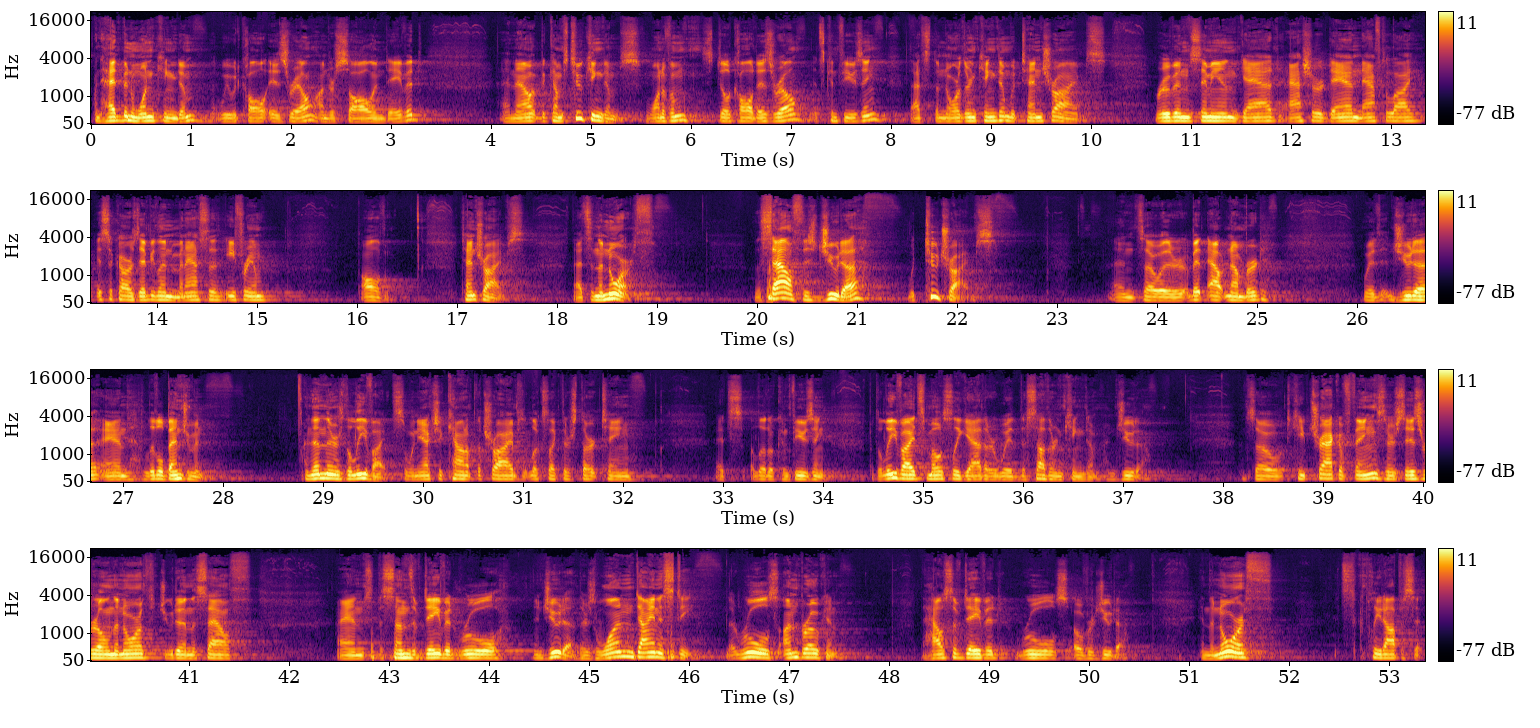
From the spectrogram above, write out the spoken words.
and had been one kingdom that we would call Israel under Saul and David. And now it becomes two kingdoms. One of them, still called Israel, it's confusing. That's the northern kingdom with 10 tribes. Reuben, Simeon, Gad, Asher, Dan, Naphtali, Issachar, Zebulun, Manasseh, Ephraim, all of them. Ten tribes. That's in the north. The south is Judah with two tribes. And so they're a bit outnumbered with Judah and little Benjamin. And then there's the Levites. So when you actually count up the tribes, it looks like there's 13. It's a little confusing. But the Levites mostly gather with the southern kingdom and Judah. So, to keep track of things, there's Israel in the north, Judah in the south, and the sons of David rule in Judah. There's one dynasty that rules unbroken. The house of David rules over Judah. In the north, it's the complete opposite.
